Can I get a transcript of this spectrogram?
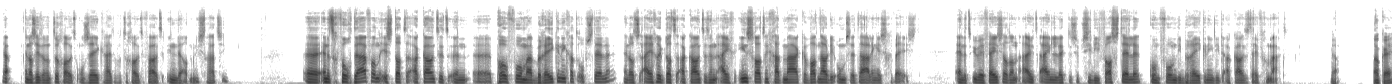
Ja, en dan zit er een te grote onzekerheid of een te grote fout in de administratie. Uh, en het gevolg daarvan is dat de accountant een uh, pro forma berekening gaat opstellen. En dat is eigenlijk dat de accountant een eigen inschatting gaat maken wat nou die omzetdaling is geweest. En het UWV zal dan uiteindelijk de subsidie vaststellen conform die berekening die de accountant heeft gemaakt. Oké.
